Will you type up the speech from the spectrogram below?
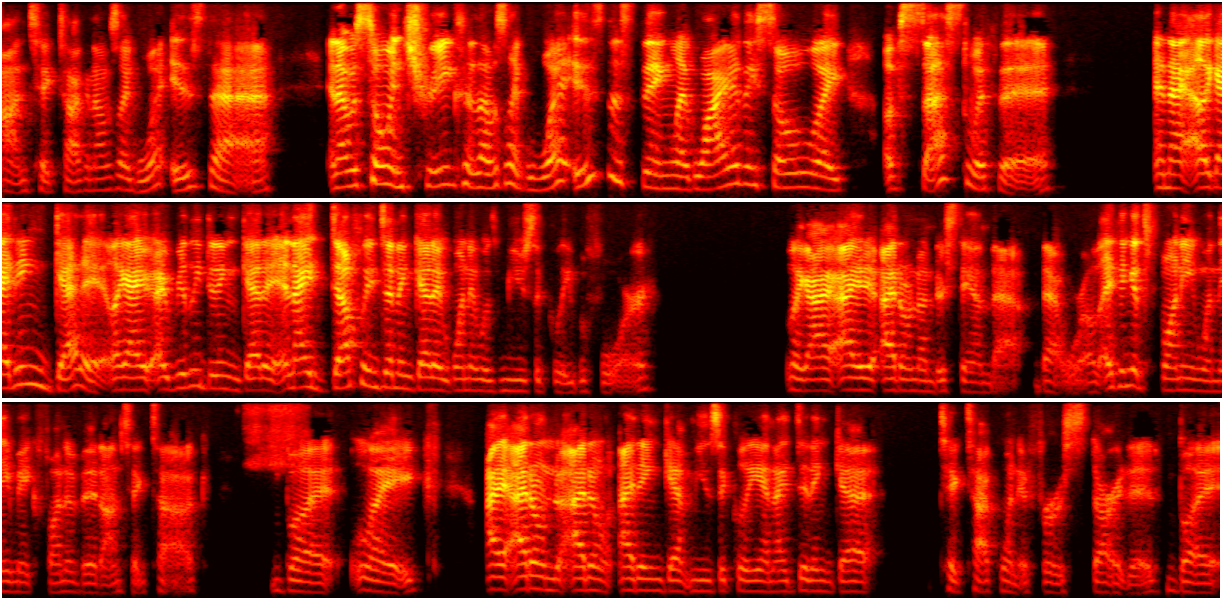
on TikTok, and I was like, what is that? And I was so intrigued because I was like, what is this thing? Like, why are they so like obsessed with it? and I like I didn't get it. Like I, I really didn't get it. And I definitely didn't get it when it was Musical.ly before. Like I, I I don't understand that that world. I think it's funny when they make fun of it on TikTok, but like I I don't I don't I didn't get Musical.ly and I didn't get TikTok when it first started, but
